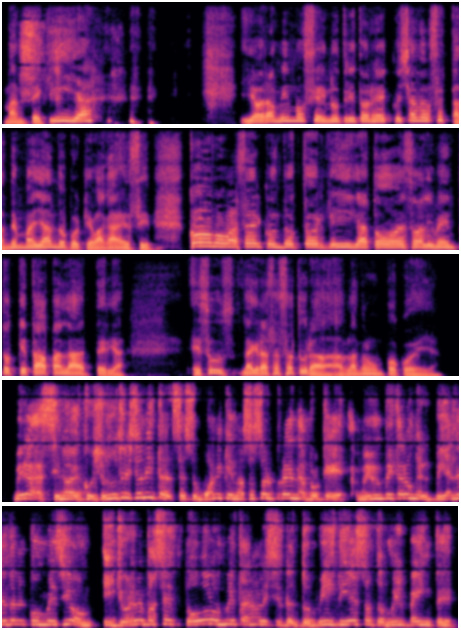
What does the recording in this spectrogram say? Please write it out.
mantequilla. y ahora mismo, si hay nutritones escuchando, se están desmayando porque van a decir, ¿cómo va a ser que un doctor diga todos esos alimentos que tapan la arteria? Jesús, la grasa saturada, hablándonos un poco de ella. Mira, si nos escuchó un nutricionista, se supone que no se sorprenda porque a mí me invitaron el viernes de la convención y yo repasé todos los metaanálisis del 2010 a 2020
